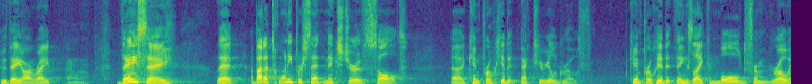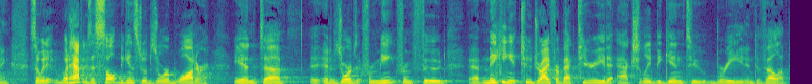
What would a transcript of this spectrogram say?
who they are, right? I don't know. They say that about a 20% mixture of salt uh, can prohibit bacterial growth can prohibit things like mold from growing. So, it, what happens is salt begins to absorb water, and uh, it absorbs it from meat, from food, uh, making it too dry for bacteria to actually begin to breed and develop.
